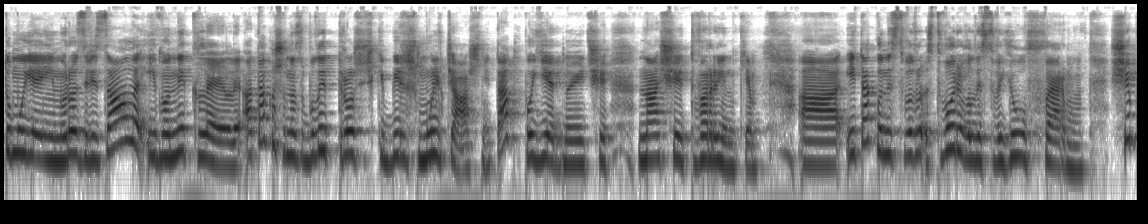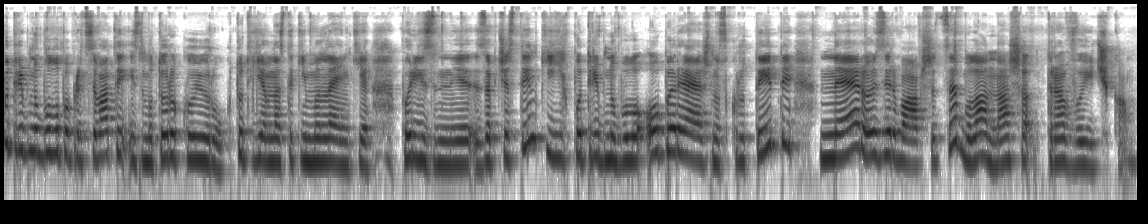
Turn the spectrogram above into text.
тому я їм розрізала і вони клеїли. А також у нас були трошечки більш мультяшні, так, поєднуючи наші тваринки. І так вони створювали свою ферму. Ще потрібно було попрацювати із моторикою рук. Тут є в нас такі миленькі порізані запчастинки, їх потрібно було обережно скрутити, не розірвавши. Це була наша травичка.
